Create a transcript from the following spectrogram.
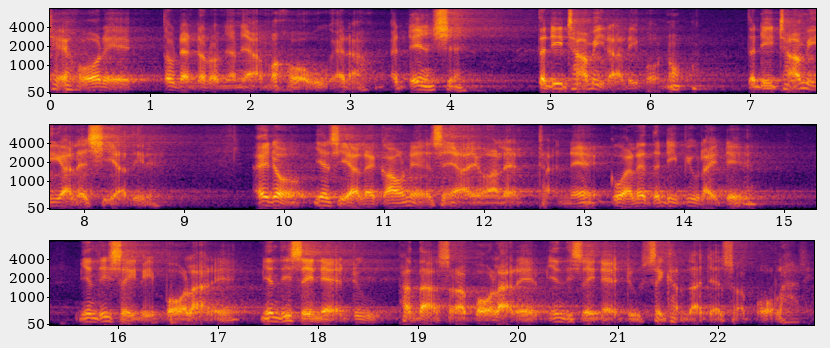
ထဲဟောတယ်သုတ်တတော်တော်များများမဟောဘူးအဲ့ဒါ attention တတိထားမိတာလေးပေါ့နော် တတိထားမိကလည်းရှိရသေးတယ်အဲ့တော့မျက်စိကလည်းကောင်းတယ်အစင်အရောကလည်းထိုင်တယ်ကိုယ်ကလည်းတတိပြုတ်လိုက်တယ်မြင်သိစိတ်လေးပေါ်လာတယ်မြင်သိစိတ်နဲ့အတူဖတ်တာဆိုတာပေါ်လာတယ်မြင်သိစိတ်နဲ့အတူစိတ်ခံစားချက်ဆိုတာပေါ်လာတယ်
